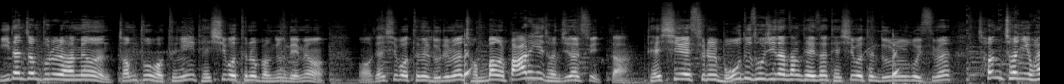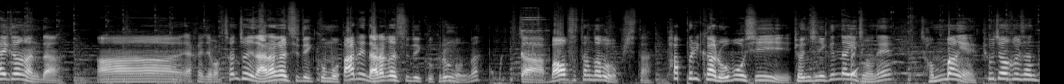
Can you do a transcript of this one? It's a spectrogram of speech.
2단 점프를 하면 점프 버튼이 대시 버튼으로 변경되며 어, 대시 버튼을 누르면 전방을 빠르게 전진할 수 있다. 대시 횟수를 모두 소진한 상태에서 대시 버튼을 누르고 있으면 천천히 활강한다 아 약간 이제 막 천천히 날아갈 수도 있고 뭐 빠르게 날아갈 수도 있고 그런 건가? 자 마법사탕도 한번 봅시다. 파프리카 로봇이 변신이 끝나기 전에 전방에 표적을 선-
